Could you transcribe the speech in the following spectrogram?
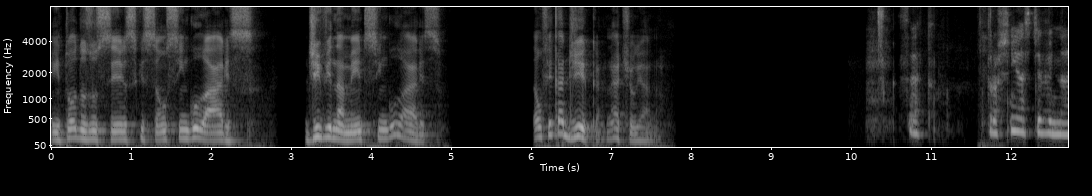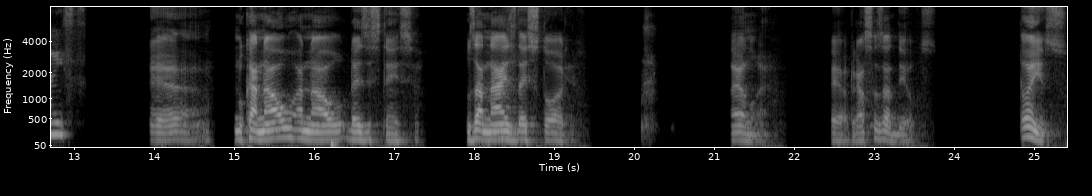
em todos os seres que são singulares, divinamente singulares. Então fica a dica, né, Juliana? Certo. Trouxinhas divinais. É, no canal Anal da Existência. Os anais da história. É ou não é? É, graças a Deus. Então é isso.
